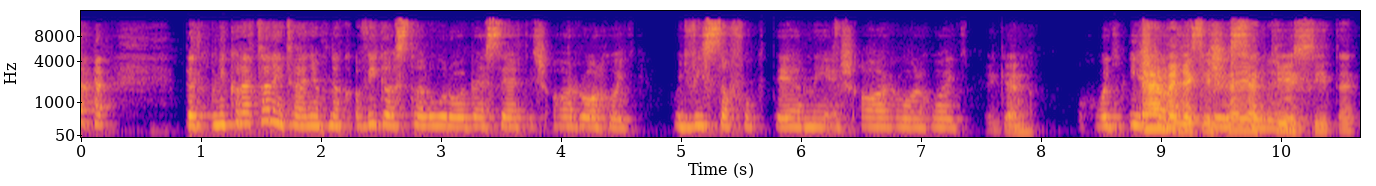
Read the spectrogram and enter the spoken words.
Tehát mikor a tanítványoknak a vigasztalóról beszélt, és arról, hogy, hogy vissza fog térni, és arról, hogy, Igen. Hogy Elmegyek és helyet készítek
